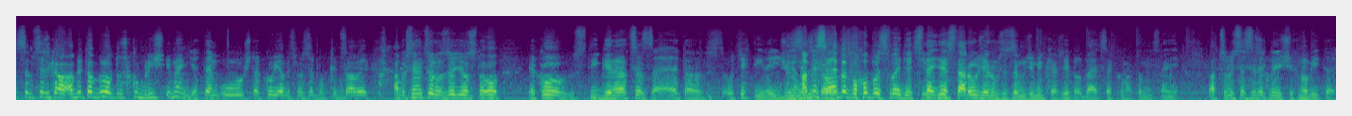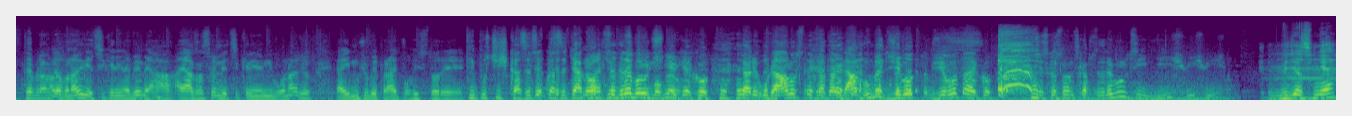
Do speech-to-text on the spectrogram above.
jsem si říkal, aby to bylo trošku blíž i mým dětem už, takový, aby jsme se pokecali, abych se něco dozvěděl z toho, jako z té generace Z a z- od těch teenagerů. Aby se lépe pochopil svoje děti. Stejně starou ženu přece může mít každý blbec, jako na tom nic není. A co byste si řekli, když všechno víte? To je pravda. Ale ona ví věci, které nevím já, a já zase vím věci, které neví ona, že? já jí můžu vyprávět o historii. Ty pustíš kazetu, no, ona ti pustí předrevolučních, jako tady událostech a tak dál, vůbec život, života, jako Československá před revolucí, víš, víš, víš. Viděl jsi mě?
